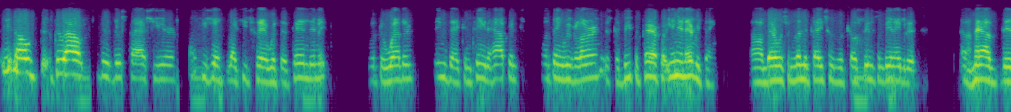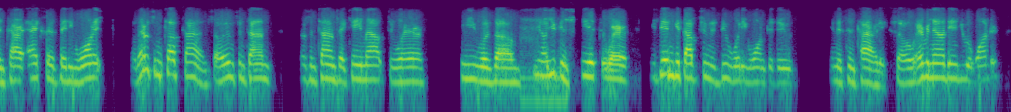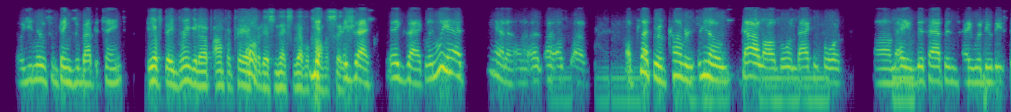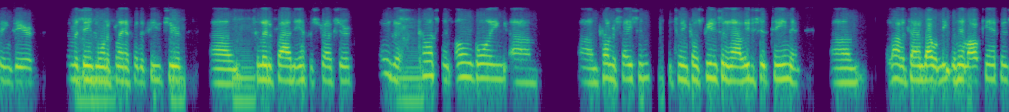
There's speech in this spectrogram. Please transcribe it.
You know, th- throughout th- this past year, like you just like you said, with the pandemic, with the weather, things that continue to happen. One thing we've learned is to be prepared for any and everything. Um, there were some limitations with Coach Peterson being able to have the entire access that he wanted. So there were some tough times. So it was some times there's some times that came out to where he was, um, you know, you can see it to where he didn't get the opportunity to do what he wanted to do in its entirety. So every now and then you would wonder, so you knew some things were about to change. If they bring it up, I'm prepared oh, for this next level yeah, conversation. Exactly, exactly. And we had we had a a, a, a, a plethora of convers, you know, dialogue going back and forth. Um, hey, this happens. Hey, we'll do these things here. Some of the things we want to plan for the future. Um, solidify the infrastructure. It was a constant, ongoing um, um, conversation between Coach Peterson and our leadership team, and um, a lot of times I would meet with him off campus.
